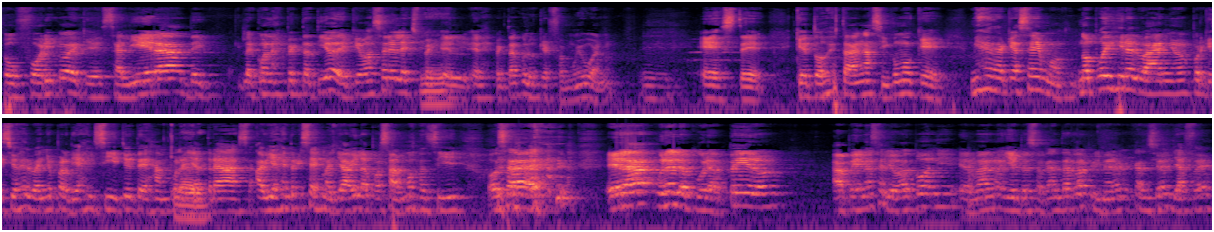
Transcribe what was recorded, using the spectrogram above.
eufórico de que saliera de, la- con la expectativa de que va a ser el, espe- Mm. el, el espectáculo, que fue muy bueno. Mm. Este, que todos estaban así como que, mierda, ¿qué hacemos? No podéis ir al baño, porque si ibas al baño perdías el sitio y te dejan por ahí Claro. atrás. Había gente que se desmayaba y la pasamos así. O sea, era una locura. Pero apenas salió Bad Bunny, hermano, y empezó a cantar la primera canción, ya fue,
